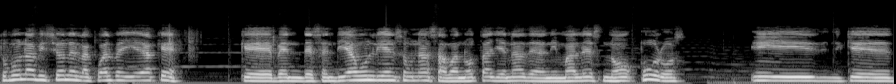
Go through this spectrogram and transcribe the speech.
tuvo una visión en la cual veía que que descendía un lienzo, una sabanota llena de animales no puros y que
